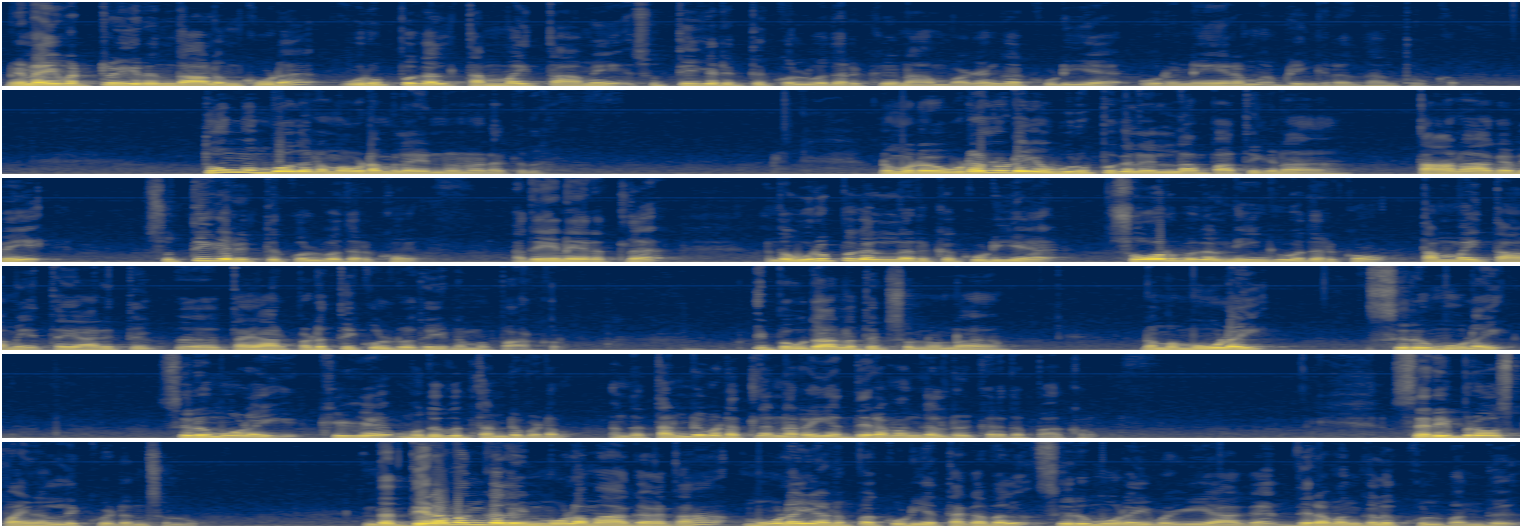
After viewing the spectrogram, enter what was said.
நினைவற்று இருந்தாலும் கூட உறுப்புகள் தம்மைத்தாமே சுத்திகரித்து கொள்வதற்கு நாம் வழங்கக்கூடிய ஒரு நேரம் அப்படிங்கிறது தான் தூக்கம். தூங்கும்போது நம்ம உடம்புல என்ன நடக்குது? நம்மளோட உடலுடைய உறுப்புகள் எல்லாம் பார்த்திங்கன்னா தானாகவே சுத்திகரித்து கொள்வதற்கும் அதே நேரத்தில் அந்த உறுப்புகளில் இருக்கக்கூடிய சோர்வுகள் நீங்குவதற்கும் தம்மைத்தாமே தயாரித்து தயார்படுத்தி கொள்வதை நம்ம பார்க்குறோம். இப்போ உதாரணத்துக்கு சொல்லணுன்னா நம்ம மூளை சிறுமூளை சிறுமூளை கீழே முதுகு தண்டுவடம். அந்த தண்டுவடத்தில் நிறைய திரவங்கள் இருக்கிறத பார்க்குறோம். செரிப்ரோ ஸ்பைனல் லிக்விடுன்னு சொல்லுவோம். இந்த திரவங்களின் மூலமாக தான் மூளை அனுப்பக்கூடிய தகவல் சிறுமூளை வழியாக திரவங்களுக்குள் வந்து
